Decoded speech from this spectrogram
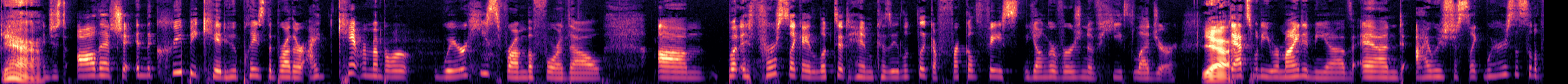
yeah, and just all that shit. And the creepy kid who plays the brother, I can't remember where he's from before though. Um, but at first, like I looked at him because he looked like a freckled faced younger version of Heath Ledger. yeah. That's what he reminded me of. And I was just like, where is this little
